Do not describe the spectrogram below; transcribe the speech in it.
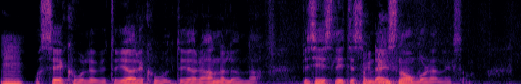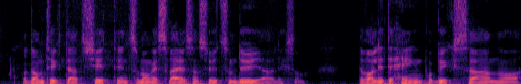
Mm. Och ser coola ut och gör det coolt och gör det annorlunda. Precis lite som det är i snowboarden liksom. Och de tyckte att shit, det är inte så många i Sverige som ser ut som du gör liksom. Det var lite häng på byxan och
